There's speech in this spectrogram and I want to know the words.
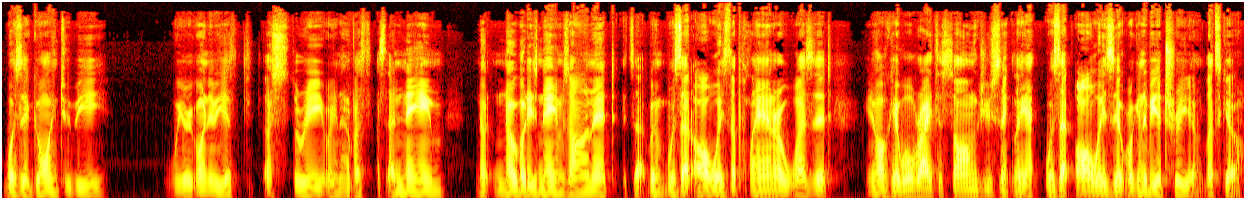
was it going to be? We are going to be a us three. We're going to have a, a name. No, nobody's names on it. It's a, was that always the plan, or was it? You know, okay, we'll write the songs you think. Like, was that always it? We're going to be a trio. Let's go.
